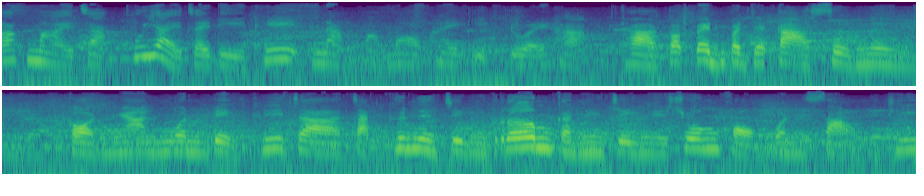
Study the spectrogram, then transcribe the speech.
มากมาย จากผู้ใหญ่ใจดีที่นำมามอบให้อีกด้วยค่ะ ค่ะ ก็เป็นบรรยากาศส่วนหนึ่ง ก่อนงานวันเด็กที่จะจัดขึ้นจริง ๆ เริ่มกันจริง ๆ ในช่วงของวันเสาร์ที่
